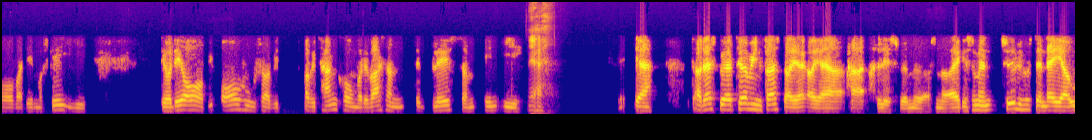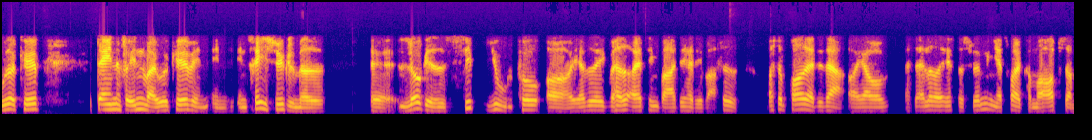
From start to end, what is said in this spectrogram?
og var det måske i, det var det år i Aarhus, og vi op i tankrum, hvor det var sådan, det blæste som ind i... Ja. Ja, og der skulle jeg køre min første, og jeg, og jeg har aldrig svømmet og sådan noget. Og jeg kan simpelthen tydeligt huske den dag, jeg var ude at købe, dagen for inden var jeg ude at købe en, en, en tricykel med øh, lukket zip-hjul på, og jeg ved ikke hvad, og jeg tænkte bare, at det her det er bare fedt. Og så prøvede jeg det der, og jeg var altså allerede efter svømning, jeg tror, jeg kommer op som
